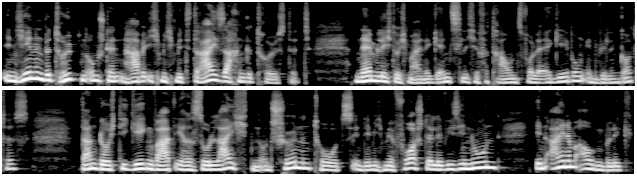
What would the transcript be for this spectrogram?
In jenen betrübten Umständen habe ich mich mit drei Sachen getröstet, nämlich durch meine gänzliche vertrauensvolle Ergebung in Willen Gottes, dann durch die Gegenwart ihres so leichten und schönen Tods, indem ich mir vorstelle, wie sie nun in einem Augenblick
